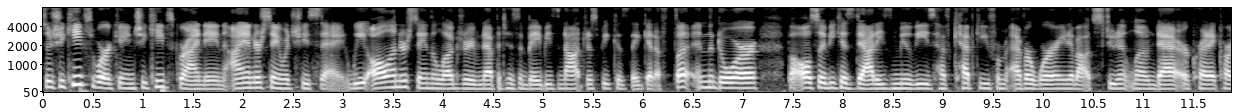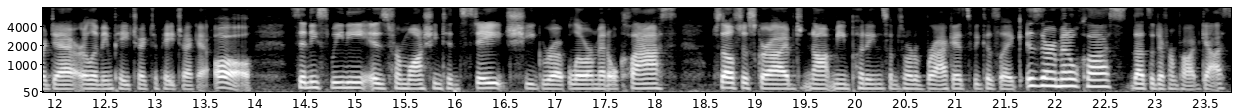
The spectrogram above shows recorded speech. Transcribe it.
so she keeps working, she keeps grinding. I understand what she's saying. We all understand the luxury of nepotism babies, not just because they get a foot in the door, but also because daddy's movies have kept you from ever worrying about student loan debt or credit card debt or living paycheck to paycheck at all. Sydney Sweeney is from Washington State. She grew up lower middle class self described, not me putting some sort of brackets because, like, is there a middle class? That's a different podcast.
